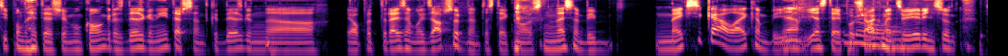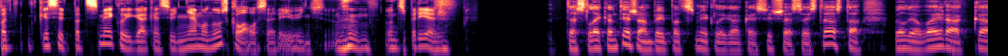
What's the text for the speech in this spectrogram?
cipelnētiešiem un kongresu diezgan interesanti, ka diezgan uh, jau pat reizēm līdz absurdam tas tiek nolas. Nu, nesen bija Meksikā, laikam bija Jā. iestiepuši No. no. akmens vīriņus, un pat, kas ir pats smieklīgākais, viņi ņem un uzklausa arī viņus un, un spriež. Tas, laikam, tiešām bija pats smieklīgākais šajā stāstā. Vēl jau vairāk, ka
